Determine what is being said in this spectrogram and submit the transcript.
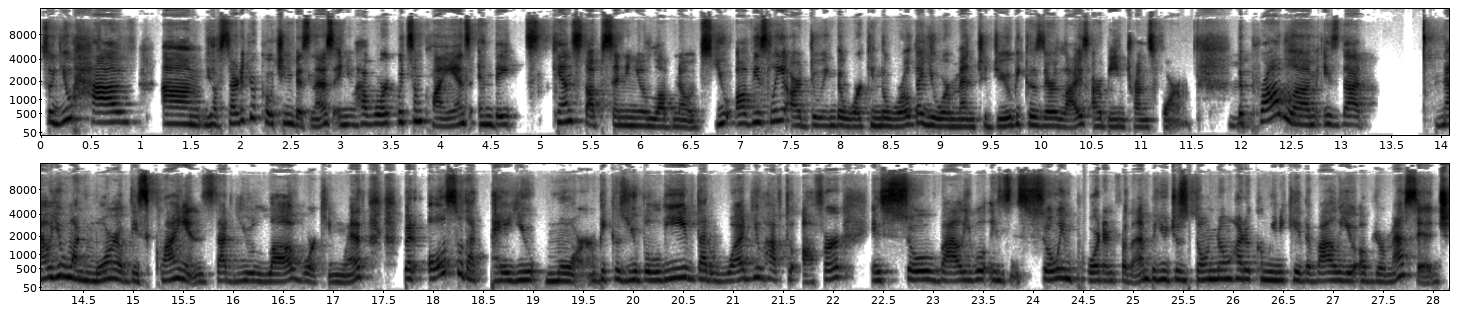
So you have um, you have started your coaching business and you have worked with some clients and they can't stop sending you love notes. You obviously are doing the work in the world that you were meant to do because their lives are being transformed. Mm-hmm. the problem is that now you want more of these clients that you love working with but also that pay you more because you believe that what you have to offer is so valuable is so important for them but you just don't know how to communicate the value of your message.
